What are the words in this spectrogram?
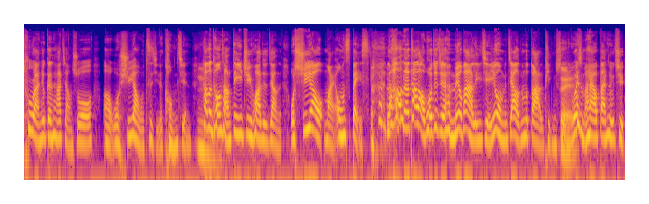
突然就跟她讲说：“呃，我需要我自己的空间。嗯”他们通常第一句话就是这样子：“我需要 my own space。”然后呢，他老婆就觉得很没有办法理解，因为我们家有那么大的平数，你为什么还要搬出去？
